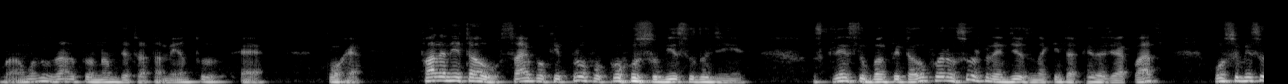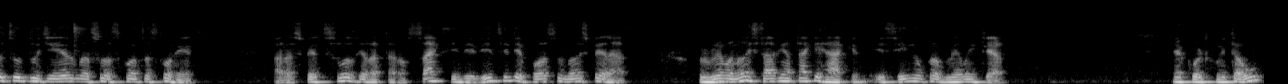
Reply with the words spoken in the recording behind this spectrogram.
Vamos usar o pronome de tratamento é, correto. Fala, Itaú, saiba o que provocou o sumiço do dinheiro. Os clientes do Banco Itaú foram surpreendidos na quinta-feira, dia 4, com o sumiço do dinheiro nas suas contas correntes. Para as pessoas, relataram saques indevidos e depósitos não esperados. O problema não estava em ataque hacker, e sim no problema interno. De acordo com o Itaú,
